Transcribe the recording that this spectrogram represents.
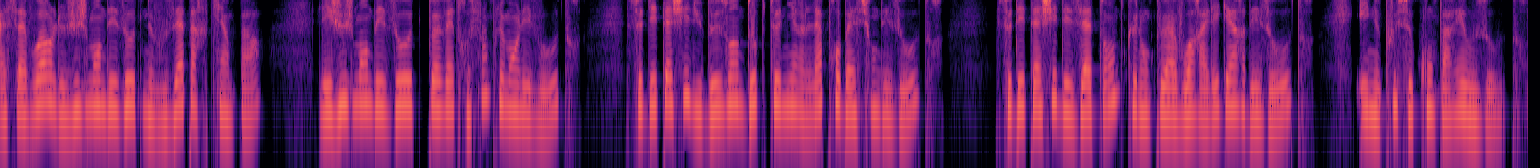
à savoir le jugement des autres ne vous appartient pas, les jugements des autres peuvent être simplement les vôtres, se détacher du besoin d'obtenir l'approbation des autres, se détacher des attentes que l'on peut avoir à l'égard des autres, et ne plus se comparer aux autres.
